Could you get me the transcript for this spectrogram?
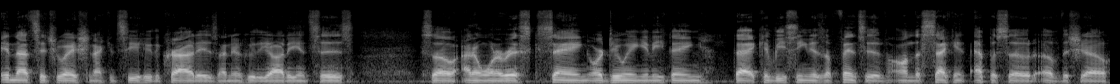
in that situation, I can see who the crowd is. I know who the audience is. So I don't want to risk saying or doing anything that can be seen as offensive on the second episode of the show.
